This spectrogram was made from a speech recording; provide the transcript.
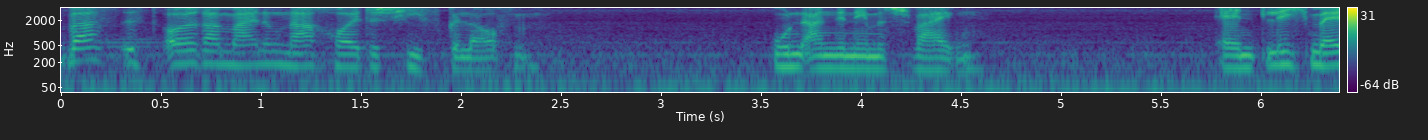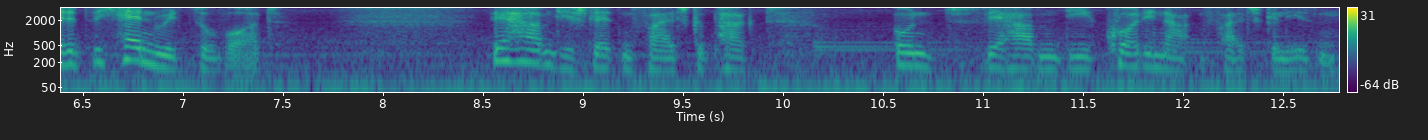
Was ist eurer Meinung nach heute schiefgelaufen? Unangenehmes Schweigen. Endlich meldet sich Henry zu Wort. Wir haben die Schlitten falsch gepackt. Und wir haben die Koordinaten falsch gelesen.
